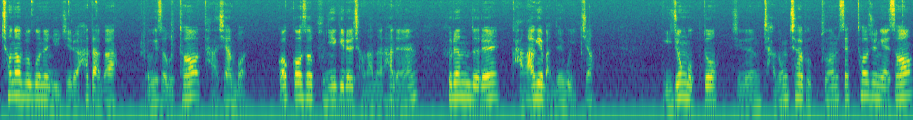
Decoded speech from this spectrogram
2,500원은 유지를 하다가 여기서부터 다시 한번 꺾어서 분위기를 전환을 하는 흐름들을 강하게 만들고 있죠. 이 종목도 지금 자동차 부품 섹터 중에서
